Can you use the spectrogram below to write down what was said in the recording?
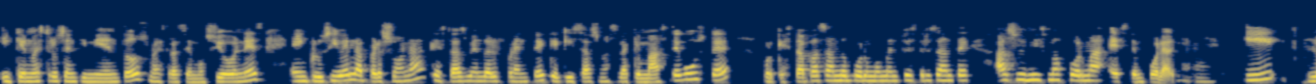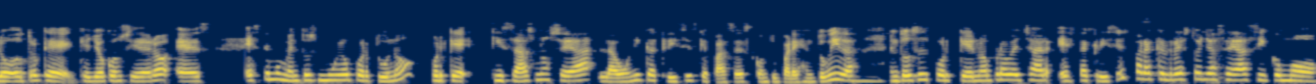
y que nuestros sentimientos, nuestras emociones e inclusive la persona que estás viendo al frente, que quizás no es la que más te guste, porque está pasando por un momento estresante, a su misma forma es temporal. Y lo otro que, que yo considero es, este momento es muy oportuno porque quizás no sea la única crisis que pases con tu pareja en tu vida. Entonces, ¿por qué no aprovechar esta crisis para que el resto ya sea así como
